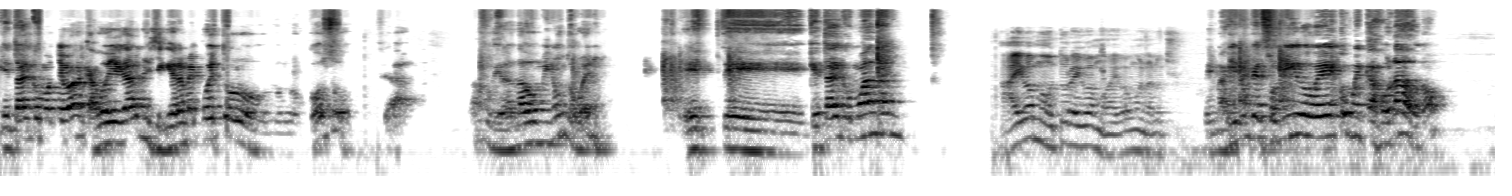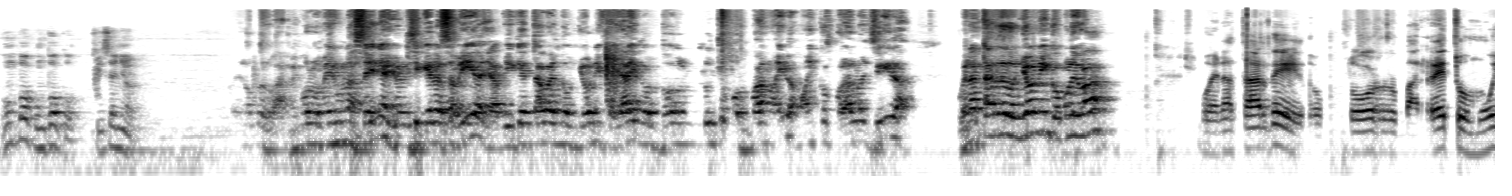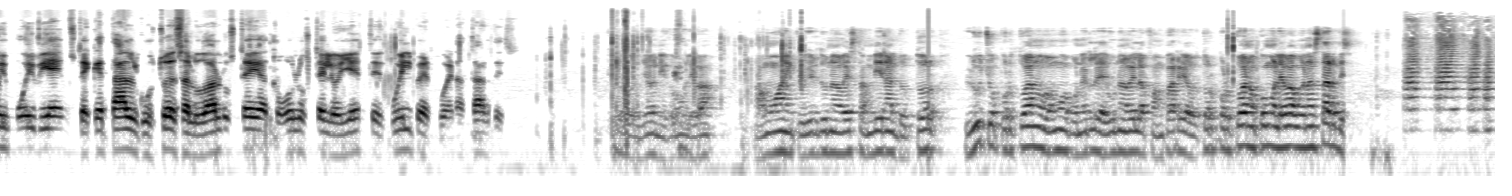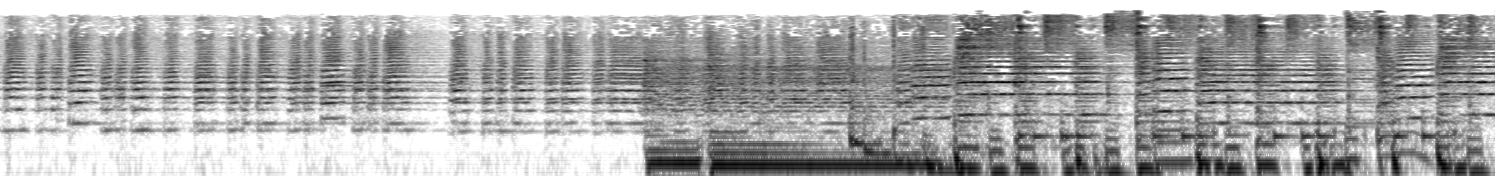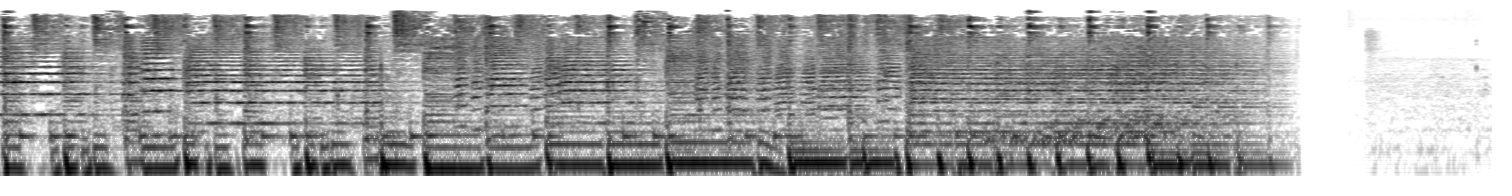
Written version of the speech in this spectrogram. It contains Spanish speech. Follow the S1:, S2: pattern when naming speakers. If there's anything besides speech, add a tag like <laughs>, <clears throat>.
S1: ¿qué tal? ¿Cómo te va? Acabo de llegar, ni siquiera me he puesto los, los, cosos. O sea, vamos, hubieran dado un minuto, bueno. Este, ¿qué tal? ¿Cómo andan?
S2: Ahí vamos, doctor, ahí vamos, ahí vamos en la lucha.
S1: Me imagino que el sonido es como encajonado, ¿no?
S2: Un poco, un poco, sí, señor.
S1: Bueno, pero a mí por lo menos una seña, yo ni siquiera sabía, ya vi que estaba el don Johnny Fallá y don, don Lucho Portuano ahí, vamos a incorporarlo enseguida. Buenas tardes, don Johnny, ¿cómo le va?
S3: Buenas tardes, doctor Barreto, muy, muy bien. ¿Usted qué tal? Gusto de saludarlo a usted y a todos los teleoyentes. Wilber, buenas tardes.
S2: Don Johnny, ¿cómo le va? Vamos a incluir de una vez también al doctor Lucho Portuano, vamos a ponerle de una vez la fanfarria. Doctor Portuano, ¿cómo le va? Buenas tardes.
